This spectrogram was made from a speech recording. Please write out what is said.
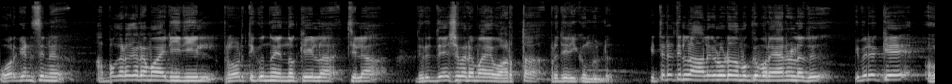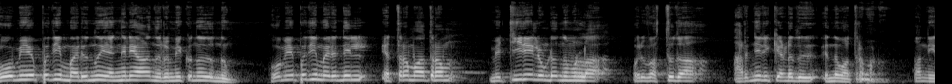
ഓർഗൻസിന് അപകടകരമായ രീതിയിൽ പ്രവർത്തിക്കുന്നു എന്നൊക്കെയുള്ള ചില ദുരുദ്ദേശപരമായ വാർത്ത പ്രചരിക്കുന്നുണ്ട്. ഇത്തരത്തിലുള്ള ആളുകളോട് നമുക്ക് പറയാനുള്ളത് ഇവരൊക്കെ ഹോമിയോപ്പതി മരുന്ന് എങ്ങനെയാണ് നിർമ്മിക്കുന്നതെന്നും ഹോമിയോപ്പതി മരുന്നിൽ എത്രമാത്രം മെറ്റീരിയൽ ഉണ്ടെന്നുമുള്ള ഒരു വസ്തുത അറിഞ്ഞിരിക്കേണ്ടത് എന്ന് മാത്രമാണ്. നന്ദി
